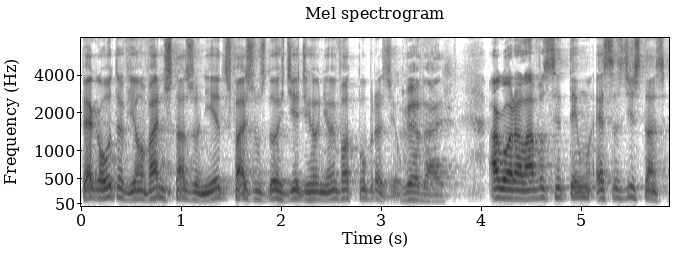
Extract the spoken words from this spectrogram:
pega outro avião, vai nos Estados Unidos, faz uns dois dias de reunião e volta para o Brasil. Verdade. Agora lá você tem essas distâncias.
